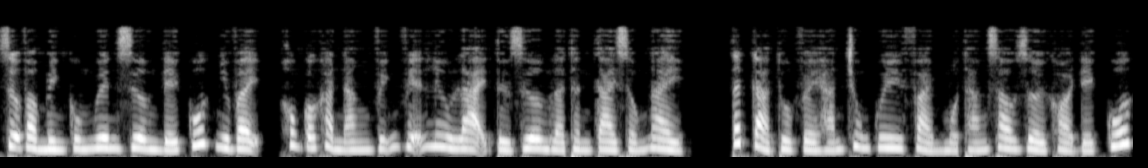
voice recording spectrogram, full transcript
dựa vào mình cùng Nguyên Dương đế quốc như vậy, không có khả năng vĩnh viễn lưu lại Từ Dương là thần tài sống này, tất cả thuộc về hắn trung quy phải một tháng sau rời khỏi đế quốc,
